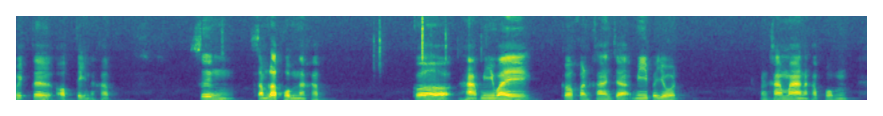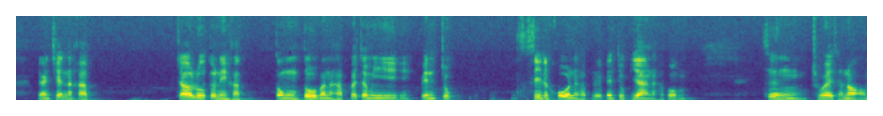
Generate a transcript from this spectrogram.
Vector Optic นะครับ ซึ่งสำหรับผมนะครับ ก็หากมีไว้ก็ค่อนข้างจะมีประโยชน์ค่อนข้างมากนะครับผม อย่างเช่นนะครับ เจ้าลูกตัวนี้ครับ ตรงตูดมันนะครับ ก็จะมีเป็นจุกซิลิโคนนะครับ หรือเป็นจุกยางนะครับผม ซึ่งช่วยถนอม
